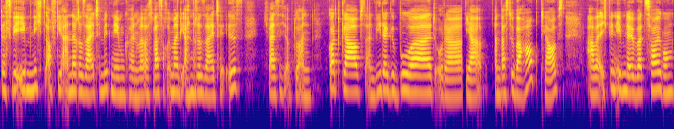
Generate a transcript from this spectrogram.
dass wir eben nichts auf die andere Seite mitnehmen können, was, was auch immer die andere Seite ist. Ich weiß nicht, ob du an Gott glaubst, an Wiedergeburt oder ja, an was du überhaupt glaubst. Aber ich bin eben der Überzeugung,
